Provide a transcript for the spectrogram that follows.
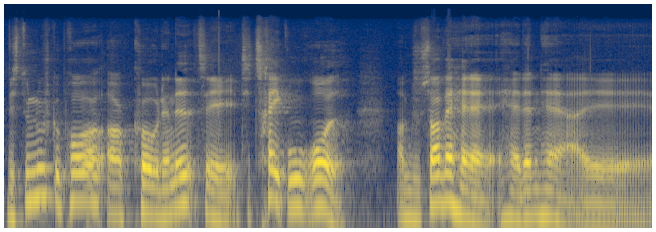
hvis du nu skulle prøve at koge det ned til, til tre gode råd, om du så vil have, have den her, øh,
